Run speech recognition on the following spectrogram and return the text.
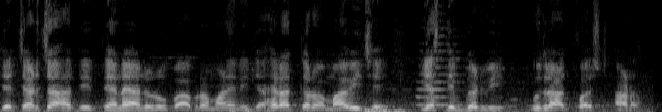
જે ચર્ચા હતી, તેને અનુરૂપ આ પ્રમાણેની જાહેરાત કરવામાં આવી છે. યશદીપ ગઢવી, ગુજરાત ફર્સ્ટ, આણંદ.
